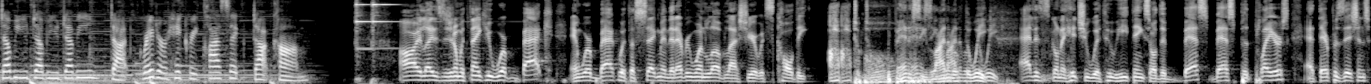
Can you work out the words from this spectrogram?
www.greaterhickoryclassic.com. All right, ladies and gentlemen, thank you. We're back, and we're back with a segment that everyone loved last year. It's called the Optimal Fantasy, Fantasy Lineup, lineup of the Week. week. Addis is going to hit you with who he thinks are the best, best players at their positions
